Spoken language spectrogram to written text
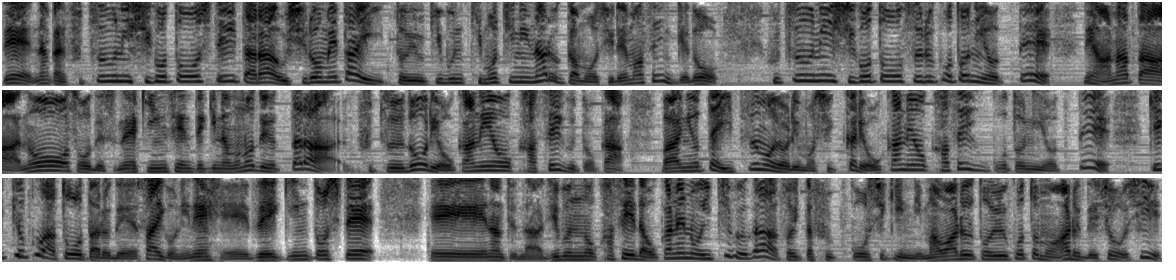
で、なんか普通に仕事をしていたら後ろめたいという気分、気持ちになるかもしれませんけど、普通に仕事をすることによって、ね、あなたの、そうですね、金銭的なもので言ったら、普通通りお金を稼ぐとか、場合によってはいつもよりもしっかりお金を稼ぐことによって、結局はトータルで最後にね、えー、税金として、えー、なんていうんだ、自分の稼いだお金の一部がそういった復興資金に回るということもあるでしょうし、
